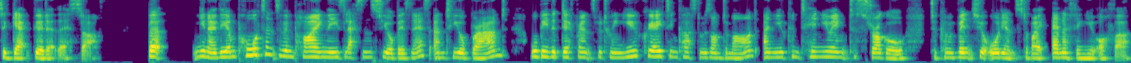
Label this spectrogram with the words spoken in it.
to get good at this stuff but you know the importance of implying these lessons to your business and to your brand will be the difference between you creating customers on demand and you continuing to struggle to convince your audience to buy anything you offer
